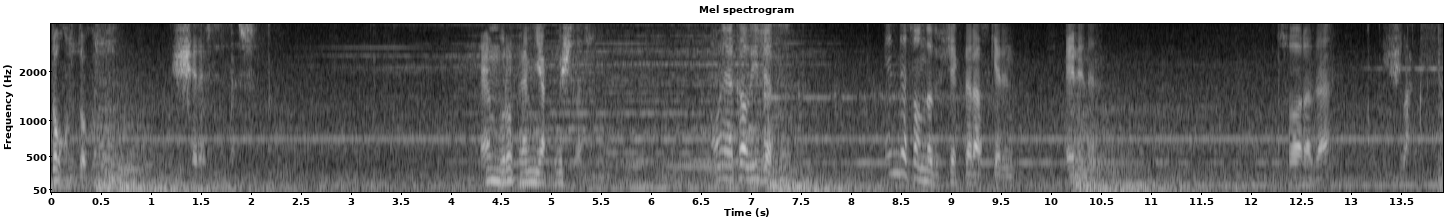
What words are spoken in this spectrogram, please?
Dokuz dokuz. Şerefsizler. Hem vurup hem yakmışlar. Ama yakalayacağız. En sonunda düşecekler askerin eline. Sonra da şlaks.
